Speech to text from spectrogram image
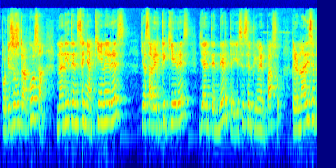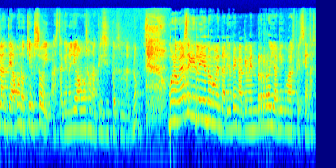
porque eso es otra cosa. Nadie te enseña quién eres ya saber qué quieres, ya entenderte, y ese es el primer paso. Pero nadie se plantea, bueno, ¿quién soy? Hasta que no llegamos a una crisis personal, ¿no? Bueno, voy a seguir leyendo comentarios, venga, que me enrollo aquí con las persianas.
